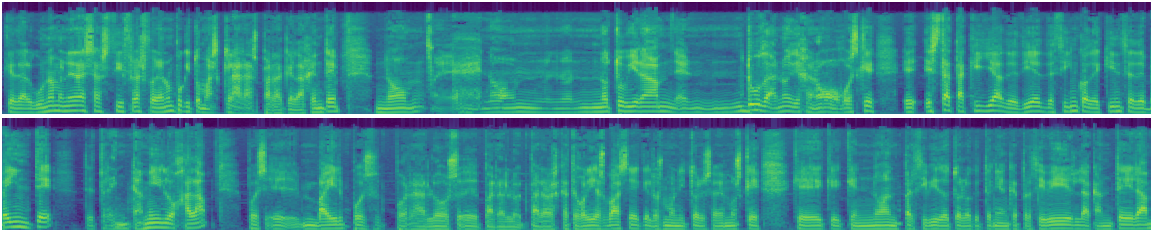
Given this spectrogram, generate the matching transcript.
que de alguna manera esas cifras fueran un poquito más claras para que la gente no, eh, no, no, tuviera eh, duda, ¿no? Y dijeran, ojo, es que eh, esta taquilla de 10, de 5, de 15, de 20, de 30.000, ojalá, pues va a ir pues para los para, para las categorías base, que los monitores sabemos que, que, que no han percibido todo lo que tenían que percibir, la cantera,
